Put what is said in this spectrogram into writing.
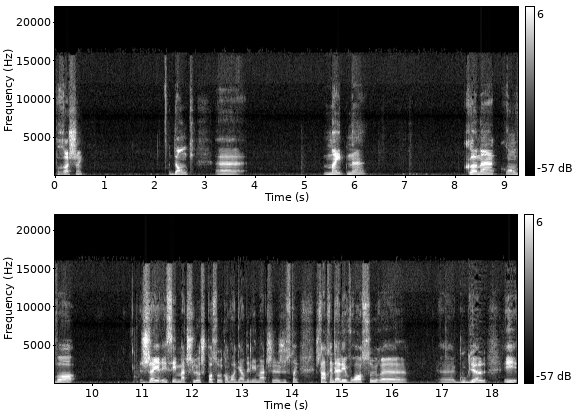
prochain. Donc, euh, maintenant, comment qu'on va gérer ces matchs-là. Je suis pas sûr qu'on va regarder les matchs, euh, Justin. Je suis en train d'aller voir sur euh, euh, Google et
